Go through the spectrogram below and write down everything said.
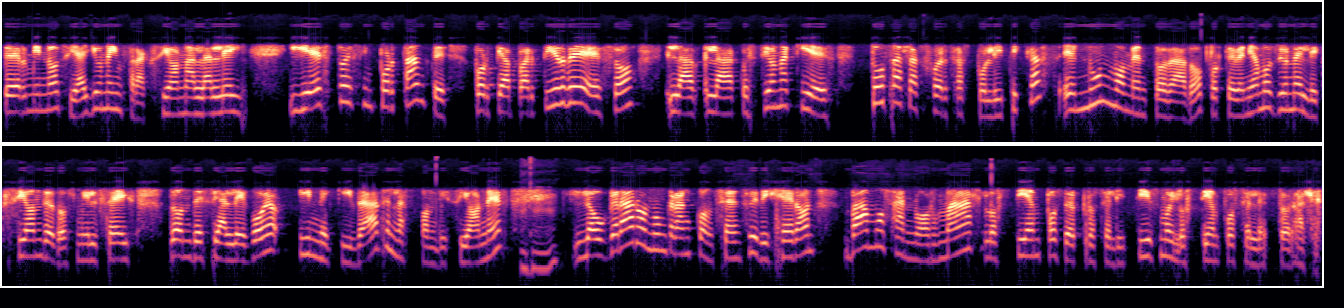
términos si hay una infracción a la ley. Y esto es importante porque a partir de eso, la, la cuestión aquí es, todas las fuerzas políticas en un momento dado, porque veníamos de una elección de 2006 donde se alegó inequidad en las condiciones, lograron un gran consenso y dijeron, vamos a normar los tiempos del proselitismo y los tiempos electorales.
